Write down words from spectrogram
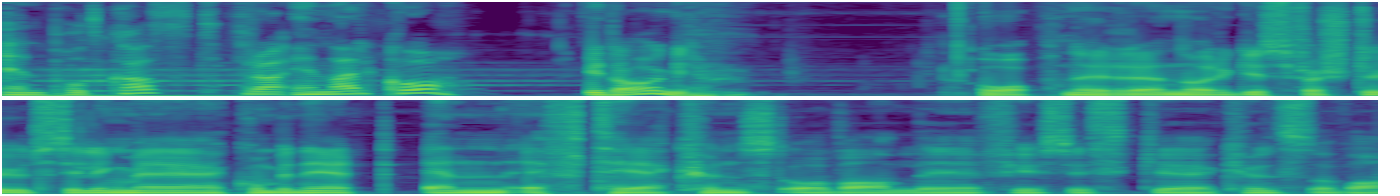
En podkast fra NRK. I dag åpner Norges første utstilling med kombinert NFT-kunst og vanlig fysisk eh, kunst. Og hva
